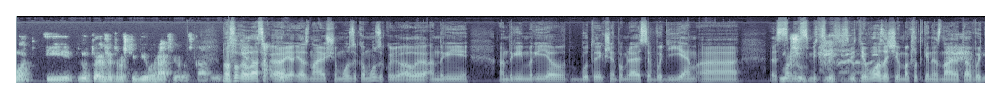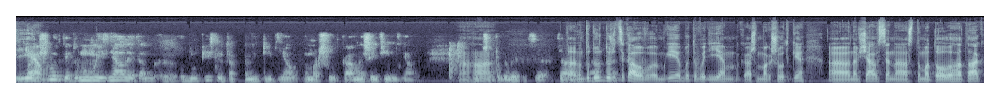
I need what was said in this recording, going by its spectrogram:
От і ну то я вже трошки біографію розказую. Ну слухай, Лесик, е, я, я знаю, що музика музикою, але Андрій, Андрій мріяв бути, якщо не помиляюся, водієм а, Маршрут. сміт, сміт, сміттєвоза чи маршрутки не знаю, та водієм. Маршрутки, тому ми зняли там е, одну пісню, там кліп зняв маршрутка, а ми ще й фільм зняли. Ага. Якщо подивитися, так, Та, ну, так, дуже, дуже цікаво. Мріяв бути водієм кажеш, маршрутки, навчався на стоматолога, так,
